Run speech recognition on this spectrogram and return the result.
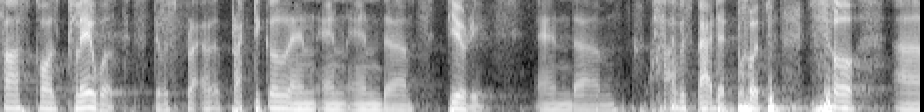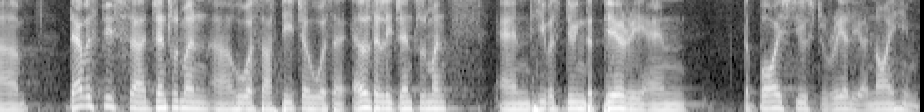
class called clay work. There was pra- uh, practical and and and um, theory and um, I was bad at both. So um, there was this uh, gentleman uh, who was our teacher, who was an elderly gentleman, and he was doing the theory, and the boys used to really annoy him,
